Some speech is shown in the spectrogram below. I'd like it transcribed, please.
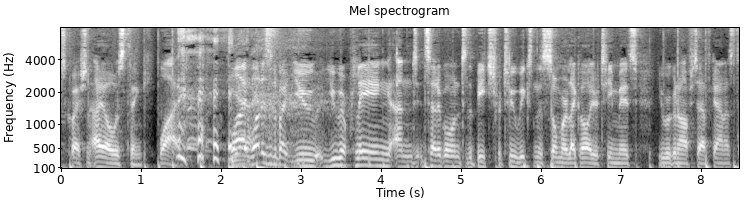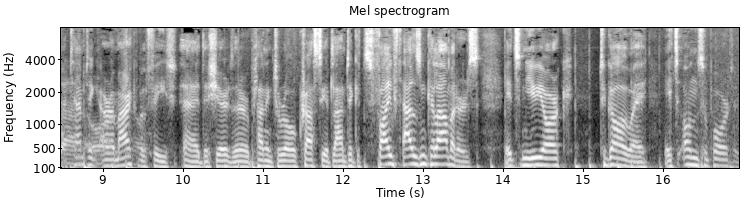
First question, I always think, why? Why? What is it about you? You were playing, and instead of going to the beach for two weeks in the summer, like all your teammates, you were going off to Afghanistan. Attempting or- a remarkable feat uh, this year. They're planning to row across the Atlantic. It's 5,000 kilometres. It's New York to Galway. It's unsupported.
